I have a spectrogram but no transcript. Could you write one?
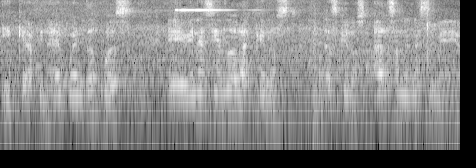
y que a final de cuentas, pues, eh, vienen siendo las que, nos, las que nos alzan en este medio.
